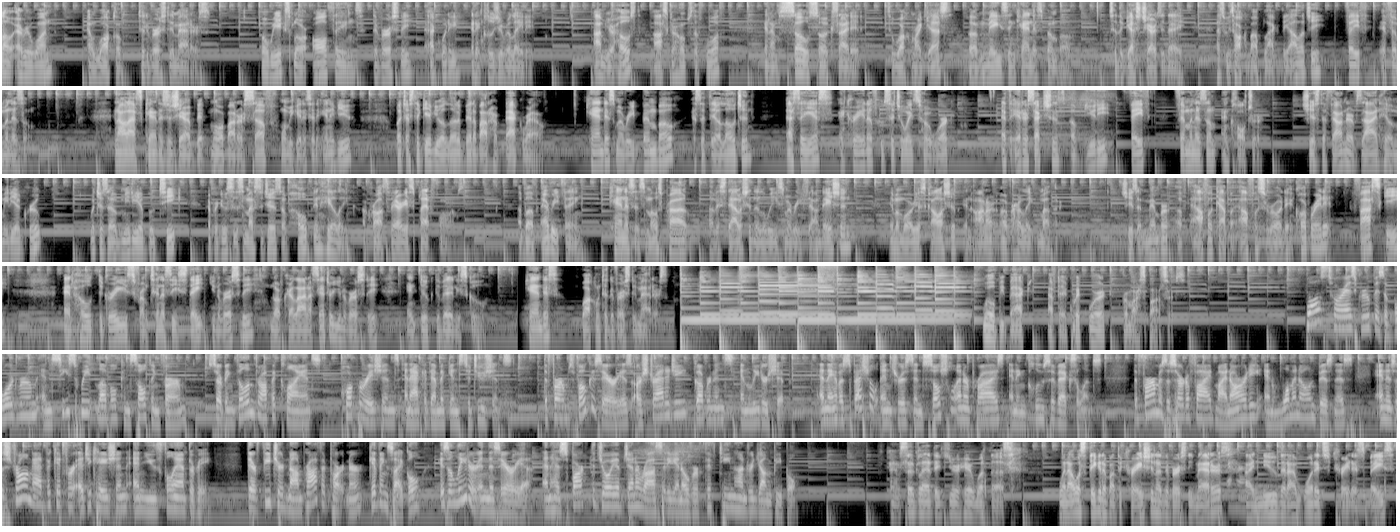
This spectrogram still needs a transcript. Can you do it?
Hello, everyone, and welcome to Diversity Matters, where we explore all things diversity, equity, and inclusion related. I'm your host, Oscar Holmes IV, and I'm so, so excited to welcome our guest, the amazing Candice Benbow, to the guest chair today as we talk about Black theology, faith, and feminism. And I'll ask Candice to share a bit more about herself when we get into the interview, but just to give you a little bit about her background, Candice Marie Benbow is a theologian, essayist, and creative who situates her work at the intersections of beauty, faith, feminism, and culture. She is the founder of Zion Hill Media Group, which is a media boutique that produces messages of hope and healing across various platforms. Above everything, Candice is most proud of establishing the Louise Marie Foundation, a memorial scholarship in honor of her late mother. She is a member of Alpha Kappa Alpha Sorority Incorporated, Psi, and hold degrees from Tennessee State University, North Carolina Central University, and Duke Divinity School. Candice, welcome to Diversity Matters. We'll be back after a quick word from our sponsors. Walls Torres Group is a boardroom and C suite level consulting firm serving philanthropic clients, corporations, and academic institutions. The firm's focus areas are strategy, governance, and leadership, and they have a special interest in social enterprise and inclusive excellence. The firm is a certified minority and woman owned business and is a strong advocate for education and youth philanthropy. Their featured nonprofit partner, Giving Cycle, is a leader in this area and has sparked the joy of generosity in over 1,500 young people. I'm so glad that you're here with us. When I was thinking about the creation of Diversity Matters, uh-huh. I knew that I wanted to create a space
